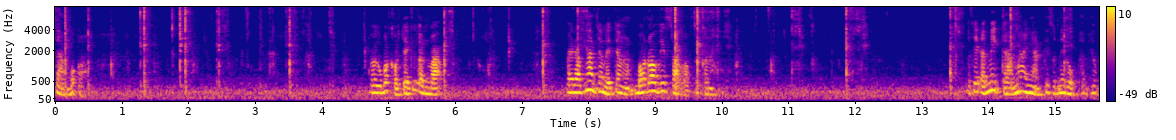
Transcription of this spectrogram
สาบ่ออก เราก็บ่เข้าใจคือกันว่า ไปรับงานจังไหนจังบ่รอวิสาออกสักกันประเทศอเมริกามากยากที่สุดในโลกครับพี่ชม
